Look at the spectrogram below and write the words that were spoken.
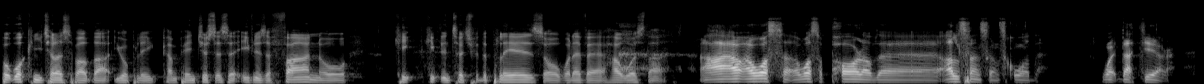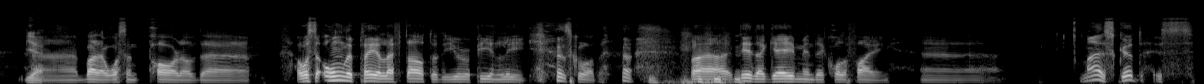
but what can you tell us about that Europa League campaign, just as a, even as a fan, or keep keeping in touch with the players, or whatever? How was that? I, I was I was a part of the Allsvenskan squad that year. Yeah, uh, but I wasn't part of the. I was the only player left out of the European League squad, but I did a game in the qualifying. Uh, man, it's good. It's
